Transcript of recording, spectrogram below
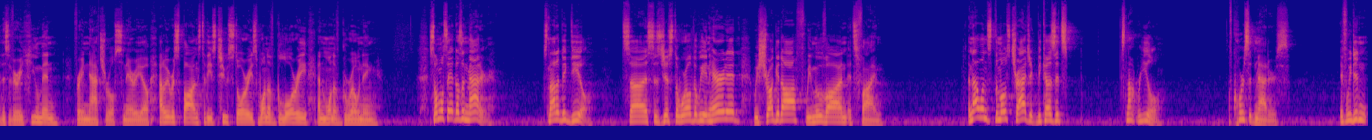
to this very human very natural scenario. How do we respond to these two stories, one of glory and one of groaning? Some will say it doesn't matter. It's not a big deal. Uh, this is just the world that we inherited. We shrug it off, we move on, it's fine. And that one's the most tragic because it's, it's not real. Of course it matters. If we didn't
